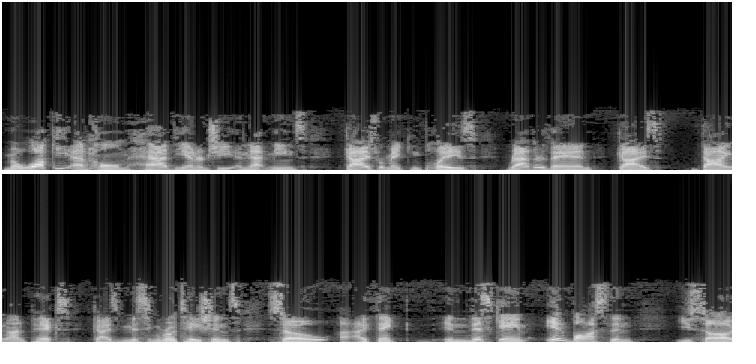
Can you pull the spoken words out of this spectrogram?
Milwaukee at home had the energy and that means guys were making plays rather than guys dying on picks, guys missing rotations. So I think in this game in Boston, you saw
